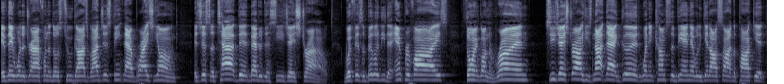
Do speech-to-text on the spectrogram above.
if they were to draft one of those two guys. But I just think that Bryce Young is just a tad bit better than CJ Stroud with his ability to improvise, throwing on the run. CJ Stroud, he's not that good when it comes to being able to get outside the pocket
